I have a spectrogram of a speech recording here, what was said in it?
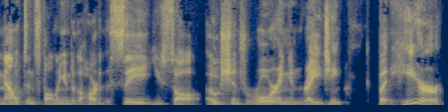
mountains falling into the heart of the sea. You saw oceans roaring and raging. But here,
